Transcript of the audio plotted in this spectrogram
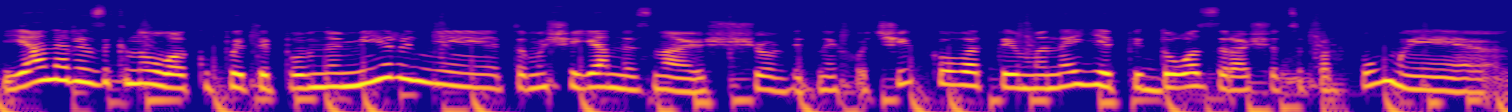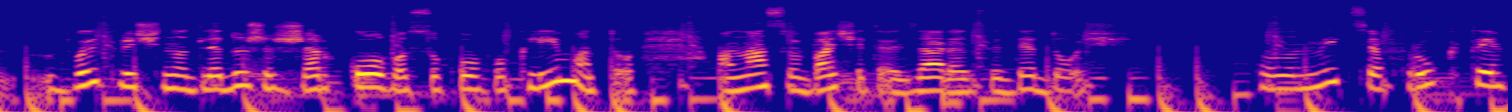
Я не ризикнула купити повномірні, тому що я не знаю, що від них очікувати. У мене є підозра, що це парфуми виключно для дуже жаркого сухого клімату. А у нас, ви бачите, ось зараз іде дощ. Полуниця, фрукти.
